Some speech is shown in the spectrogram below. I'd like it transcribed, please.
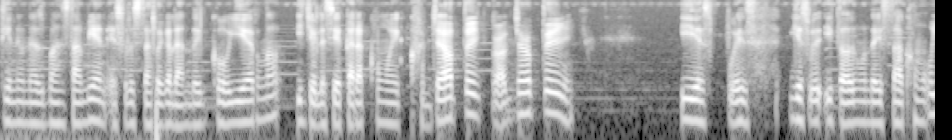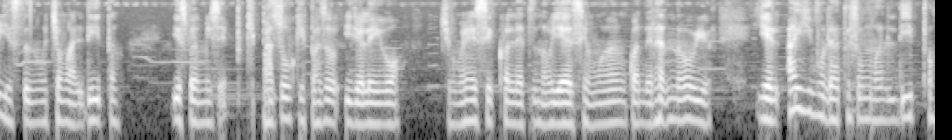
tiene unas vans también, eso lo está regalando el gobierno. Y yo le hacía cara como de cállate, cállate. Y después, y después, y todo el mundo ahí estaba como, uy, esto es mucho maldito. Y después me dice, ¿qué pasó? ¿Qué pasó? Y yo le digo, yo me besé con la novia de Simón cuando eran novios. Y él, ay, mulato es un maldito.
